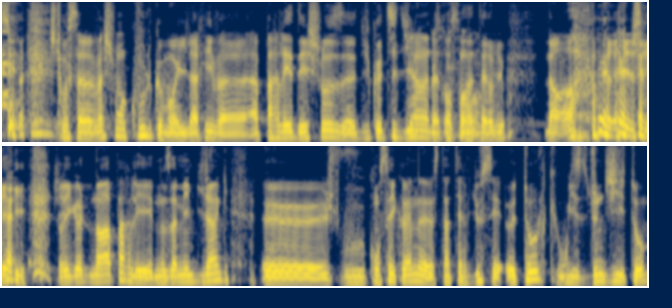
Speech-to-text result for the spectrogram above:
je trouve ça vachement cool comment il arrive à, à parler des choses euh, du quotidien là, dans son interview. Non, en vrai, je, rigole, je rigole. Non, à part les, nos amis bilingues, euh, je vous conseille quand même euh, cette interview. C'est A Talk with Junji Ito.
